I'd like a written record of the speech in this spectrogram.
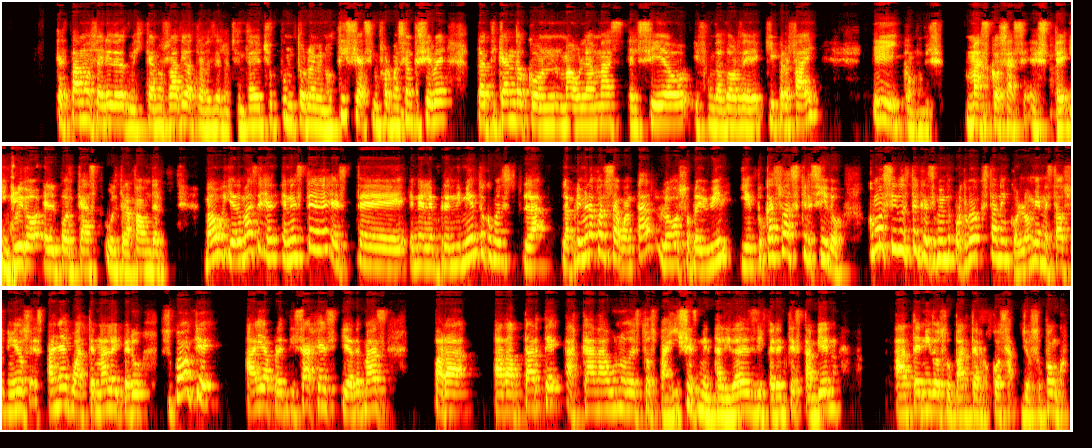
Estamos en Líderes Mexicanos Radio a través del 88.9 Noticias, información que sirve platicando con Maulamas, el CEO y fundador de Keeperfy, y como dice, más cosas, este, incluido el podcast Ultra Founder. Mau, y además en este, este, en el emprendimiento, como es la, la primera fase es aguantar, luego sobrevivir, y en tu caso has crecido. ¿Cómo ha sido este crecimiento? Porque veo que están en Colombia, en Estados Unidos, España, Guatemala y Perú. Supongo que hay aprendizajes y además para adaptarte a cada uno de estos países, mentalidades diferentes, también ha tenido su parte rocosa, yo supongo.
